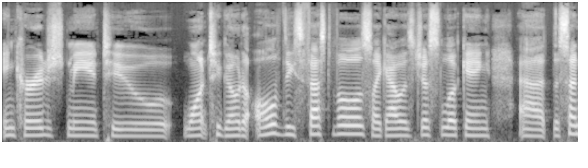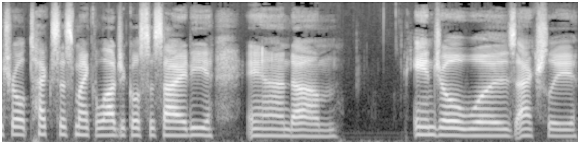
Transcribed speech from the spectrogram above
encouraged me to want to go to all of these festivals. Like I was just looking at the Central Texas Mycological Society and um, Angel was actually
